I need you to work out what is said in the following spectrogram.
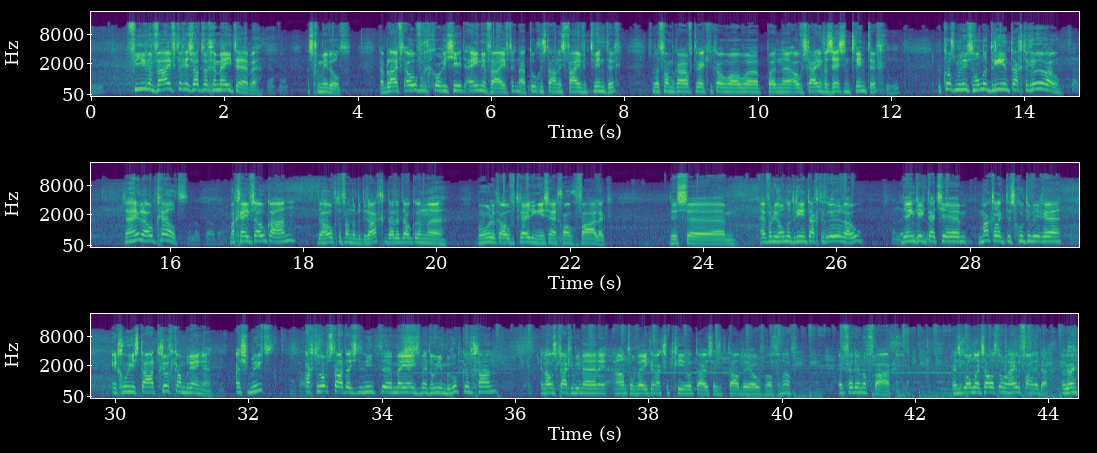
54 is wat we gemeten hebben. Ja, ja. Dat is gemiddeld. Daar blijft overgecorrigeerd 51. Nou, toegestaan is 25. Als we van elkaar aftrekken, komen we op een eh, overschrijding van 26. Dat kost me liefst 183 euro. Dat is een hele hoop geld. Maar geeft ook aan, de hoogte van het bedrag, dat het ook een eh, behoorlijke overtreding is en gewoon gevaarlijk. Dus, eh, en voor die 183 euro denk ik dat je makkelijk de scooter weer eh, in goede staat terug kan brengen. Alsjeblieft. Achterop staat als je het er niet eh, mee eens bent hoe je in beroep kunt gaan. En anders krijg je binnen een aantal weken een accept Giro thuis. Als je betaalt ben je overal vanaf. En verder nog vragen. Wens ik ondanks alles nog een hele fijne dag. Oké?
